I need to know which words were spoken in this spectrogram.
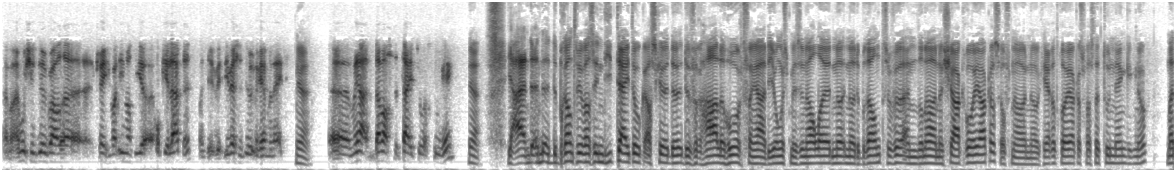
maar moest je natuurlijk wel, kreeg je wel iemand die op je lette, want die, die wist natuurlijk nog helemaal niks. Ja. Uh, maar ja, dat was de tijd zoals het toen ging. Ja, ja en de, de, brandweer was in die tijd ook, als je de, de verhalen hoort van ja, de jongens met z'n allen naar, naar de brand en daarna naar Sjaak Royakkers, of naar, naar Gerrit Royakkers was dat toen denk ik nog. Maar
